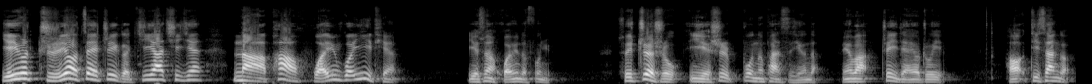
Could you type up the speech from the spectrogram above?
也就是说，只要在这个羁押期间，哪怕怀孕过一天，也算怀孕的妇女，所以这时候也是不能判死刑的，明白吧？这一点要注意。好，第三个，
